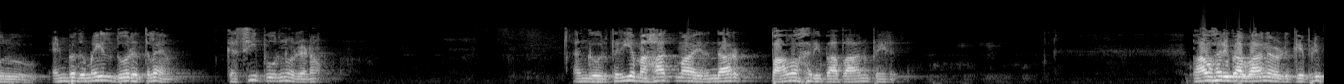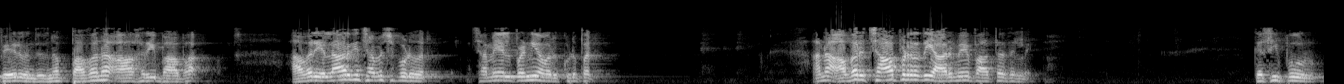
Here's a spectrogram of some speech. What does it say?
ஒரு எண்பது மைல் தூரத்தில் கசிப்பூர்னு ஒரு இடம். அங்க ஒரு பெரிய மகாத்மா இருந்தார் பாவஹரி பாபான்னு பேரு. பாவஹரி பாபான்னு அவருக்கு எப்படி பேர் வந்ததுன்னா பவன ஆஹரி பாபா. அவர் எல்லாருக்கும் சமைச்சு போடுவார். சமையல் பண்ணி அவர் கொடுப்பார். ஆனா அவர் சாப்பிடுறதை யாருமே பார்த்ததில்லை. கசிப்பூர்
